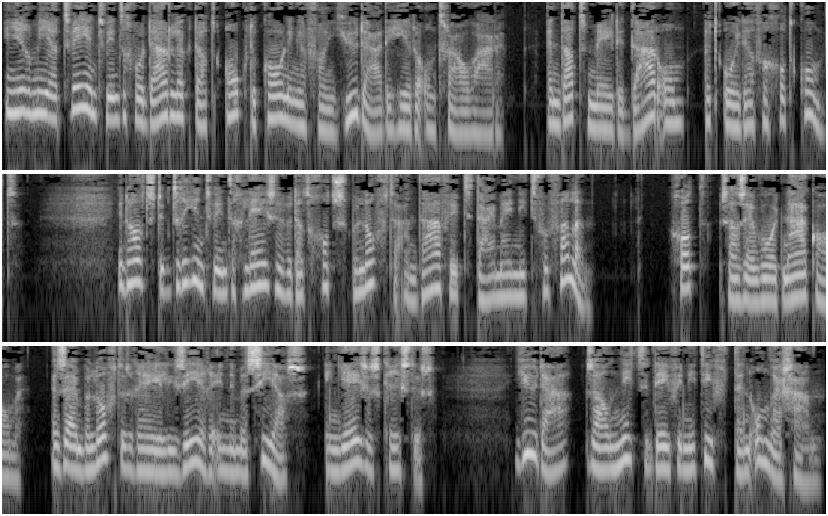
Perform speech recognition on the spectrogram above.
In Jeremia 22 wordt duidelijk dat ook de koningen van Juda de Heere ontrouw waren en dat mede daarom het oordeel van God komt. In hoofdstuk 23 lezen we dat Gods belofte aan David daarmee niet vervallen. God zal zijn woord nakomen en zijn beloftes realiseren in de Messias, in Jezus Christus. Juda zal niet definitief ten onder gaan.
